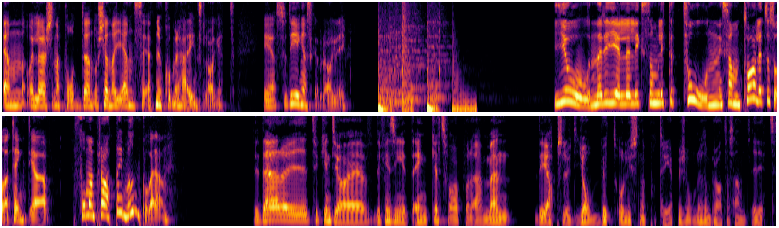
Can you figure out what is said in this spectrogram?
en och lära känna podden och känna igen sig att nu kommer det här inslaget. Eh, så det är en ganska bra grej. Jo, när det gäller liksom lite ton i samtalet och så tänkte jag, får man prata i mun på varandra? Det där är- tycker inte jag är, det finns inget enkelt svar på det, men det är absolut jobbigt att lyssna på tre personer som pratar samtidigt.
